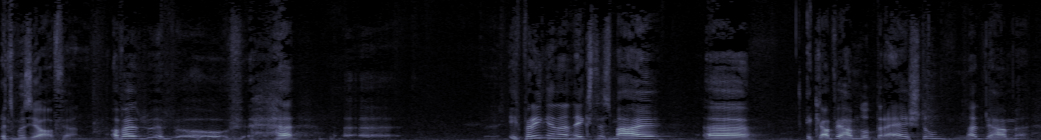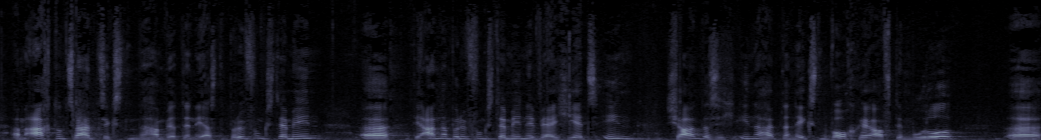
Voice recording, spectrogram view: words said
jetzt muss ich aufhören. Aber äh, äh, ich bringe Ihnen nächstes Mal, äh, ich glaube, wir haben nur drei Stunden. Nicht? Wir haben am 28. haben wir den ersten Prüfungstermin. Äh, die anderen Prüfungstermine werde ich jetzt in, schauen, dass ich innerhalb der nächsten Woche auf dem Moodle, äh,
